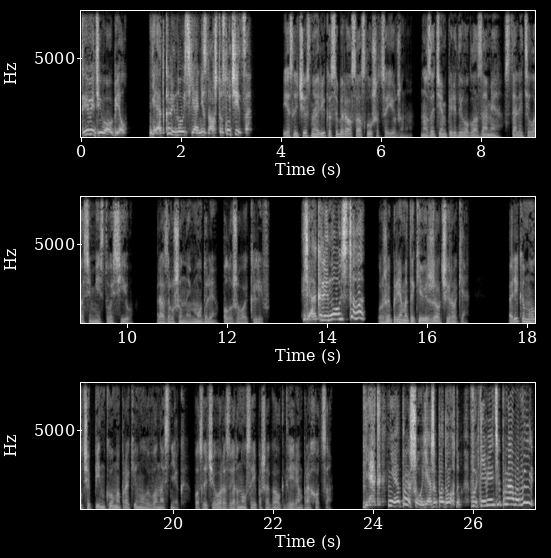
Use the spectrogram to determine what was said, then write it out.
ты ведь его убил?» «Нет, клянусь, я не знал, что случится!» Если честно, Рика собирался ослушаться Юджина, но затем перед его глазами встали тела семейства Сью, разрушенные модули, полуживой клифф. «Я клянусь, что...» Уже прямо-таки визжал Чироки. Рика молча пинком опрокинул его на снег, после чего развернулся и пошагал к дверям проходца. «Нет, нет, прошу, я же подохну! Вы не имеете права, вы...»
